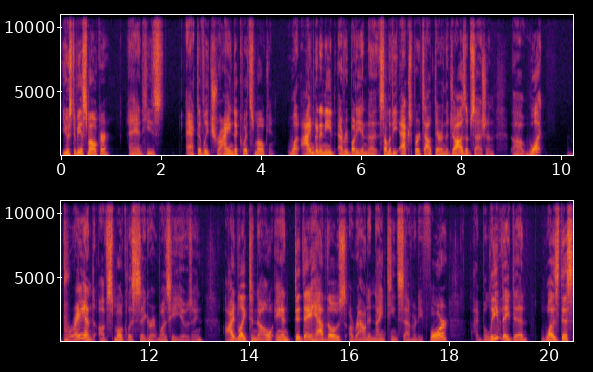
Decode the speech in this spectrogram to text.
used to be a smoker and he's actively trying to quit smoking. What I'm going to need everybody in the some of the experts out there in the Jaws obsession, uh, what brand of smokeless cigarette was he using? I'd like to know. And did they have those around in 1974? I believe they did. Was this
